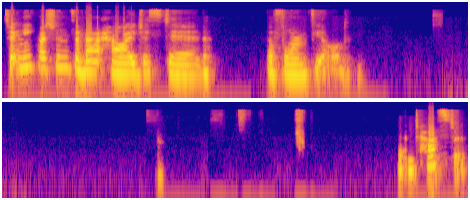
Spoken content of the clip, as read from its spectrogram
So any questions about how I just did the form field? Fantastic.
